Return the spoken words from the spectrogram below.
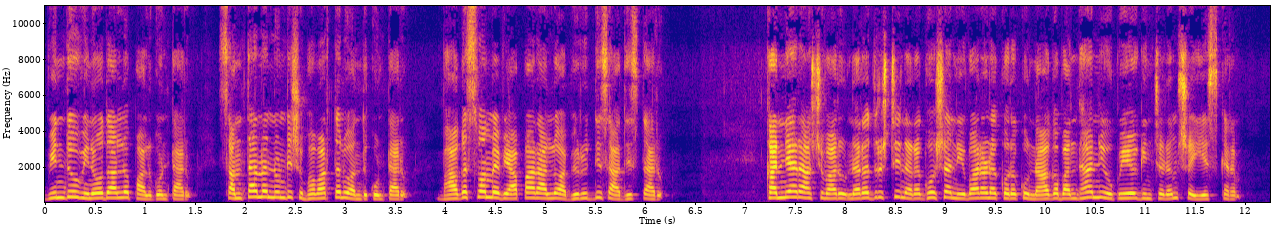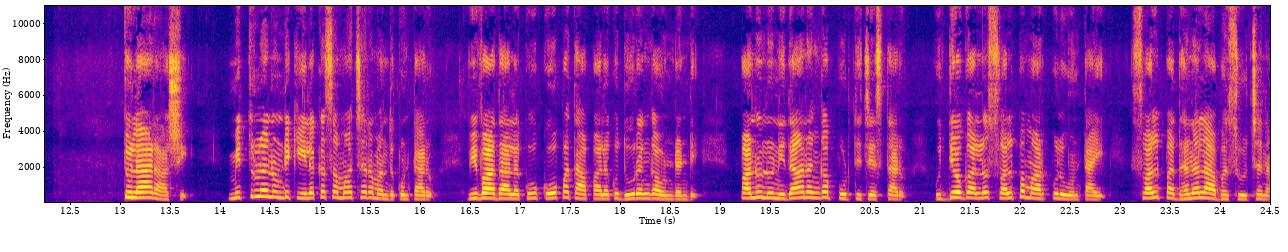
విందు వినోదాల్లో పాల్గొంటారు. సంతానం నుండి శుభవార్తలు అందుకుంటారు. భాగస్వామ్య వ్యాపారాల్లో అభివృద్ధి సాధిస్తారు. కన్యారాశివారు నరదృష్టి నరఘోష నివారణ కొరకు నాగబంధాన్ని ఉపయోగించడం శ్రేయస్కరం. తులారాశి మిత్రుల నుండి కీలక సమాచారం అందుకుంటారు. వివాదాలకు కోపతాపాలకు దూరంగా ఉండండి. పనులు నిదానంగా పూర్తి చేస్తారు. ఉద్యోగాల్లో స్వల్ప మార్పులు ఉంటాయి. స్వల్ప ధనలాభ సూచన.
